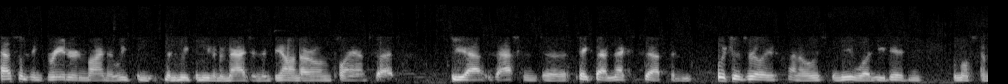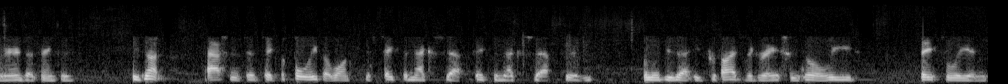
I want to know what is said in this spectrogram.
has something greater in mind that we can than we can even imagine and beyond our own plans. That He is asking to take that next step, and which is really, I know, at least to me, what He did in the most seminarians, I think, is He's not asking to take the full leap at once, just take the next step, take the next step. And when we do that, He provides the grace and He'll lead faithfully and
